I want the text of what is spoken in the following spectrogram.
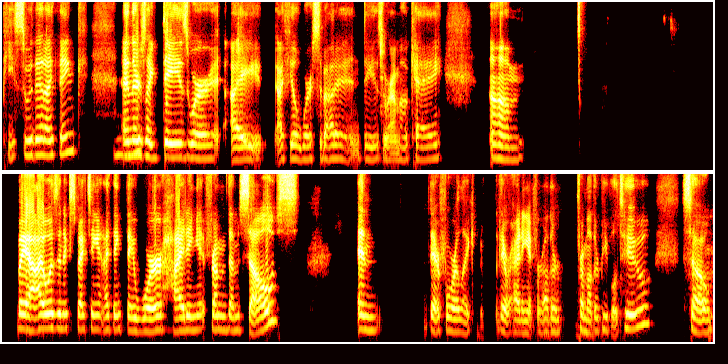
peace with it i think and there's like days where i i feel worse about it and days where i'm okay um but yeah i wasn't expecting it. I think they were hiding it from themselves and therefore like they were hiding it for other from other people too. So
